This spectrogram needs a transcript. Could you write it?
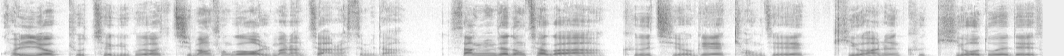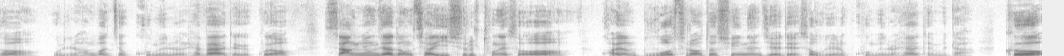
권력 교체기고요. 지방선거가 얼마 남지 않았습니다. 쌍용 자동차가 그 지역의 경제에 기여하는 그 기여도에 대해서 우리는 한 번쯤 고민을 해봐야 되겠고요. 쌍용 자동차 이슈를 통해서 과연 무엇을 얻을 수 있는지에 대해서 우리는 고민을 해야 됩니다. 그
